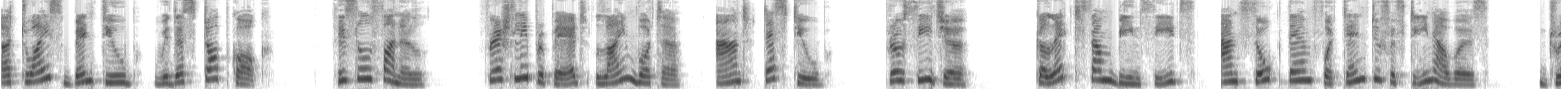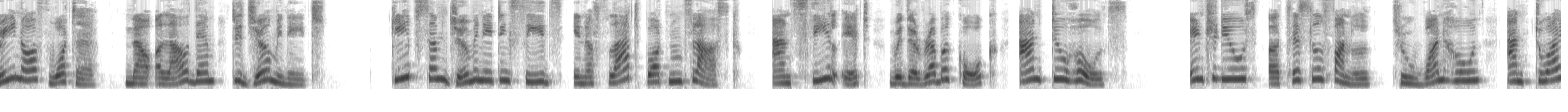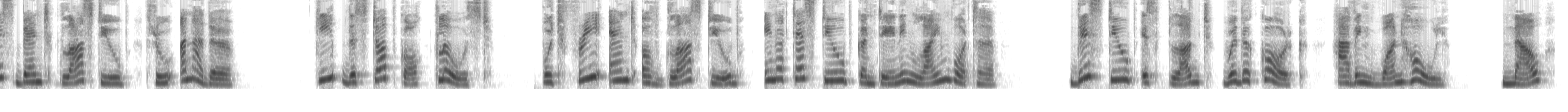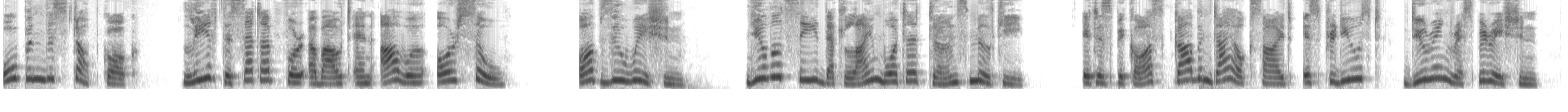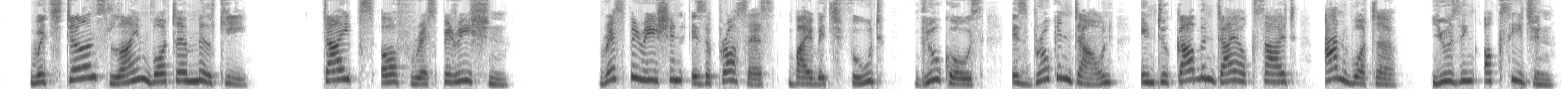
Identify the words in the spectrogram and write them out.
A twice bent tube with a stopcock Thistle funnel Freshly prepared lime water and test tube Procedure Collect some bean seeds and soak them for 10 to 15 hours. Drain off water now allow them to germinate. Keep some germinating seeds in a flat bottom flask and seal it with a rubber cork and two holes. Introduce a thistle funnel through one hole and twice bent glass tube through another. Keep the stopcock closed. Put free end of glass tube in a test tube containing lime water. This tube is plugged with a cork having one hole. Now open the stopcock. Leave the setup for about an hour or so. Observation. You will see that lime water turns milky. It is because carbon dioxide is produced during respiration, which turns lime water milky. Types of respiration. Respiration is a process by which food, glucose, is broken down into carbon dioxide and water using oxygen.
